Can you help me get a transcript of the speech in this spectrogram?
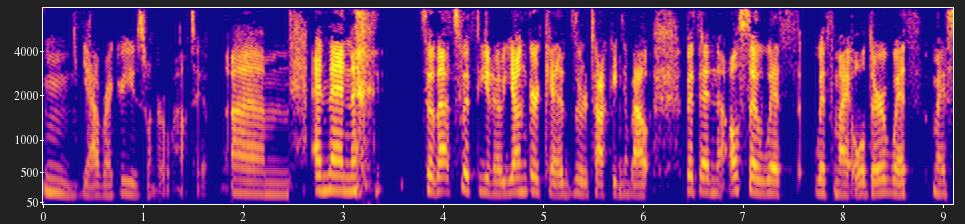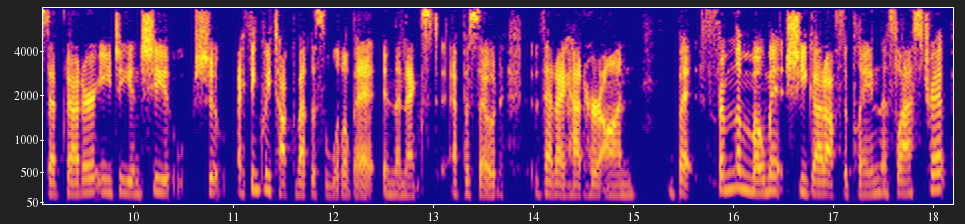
Mm, yeah, Riker used one for a while too. Um, and then so that's with you know younger kids we're talking about, but then also with with my older with my stepdaughter EG, and she, she I think we talk about this a little bit in the next episode that I had her on. But from the moment she got off the plane this last trip,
